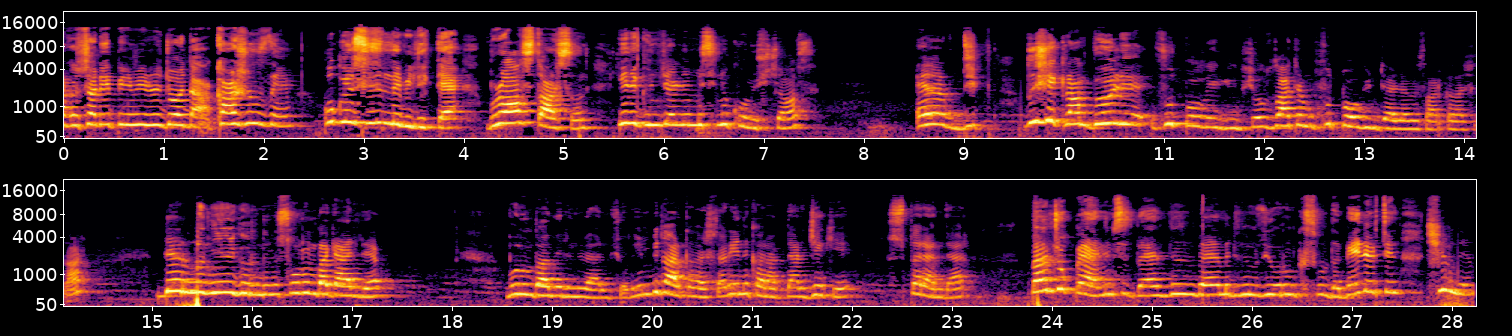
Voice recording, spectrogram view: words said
arkadaşlar hepiniz bir videoyla karşınızdayım. Bugün sizinle birlikte Brawl Stars'ın yeni güncellemesini konuşacağız. Eğer dış, ekran böyle futbolla ilgili bir şey oldu. Zaten bu futbol güncellemesi arkadaşlar. Daryl'ın yeni göründüğünü sonunda geldi. Bunun da haberini vermiş olayım. Bir de arkadaşlar yeni karakter Jackie, Süper Ender. Ben çok beğendim. Siz beğendiniz mi beğenmediğiniz yorum kısmında belirtin. Şimdi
